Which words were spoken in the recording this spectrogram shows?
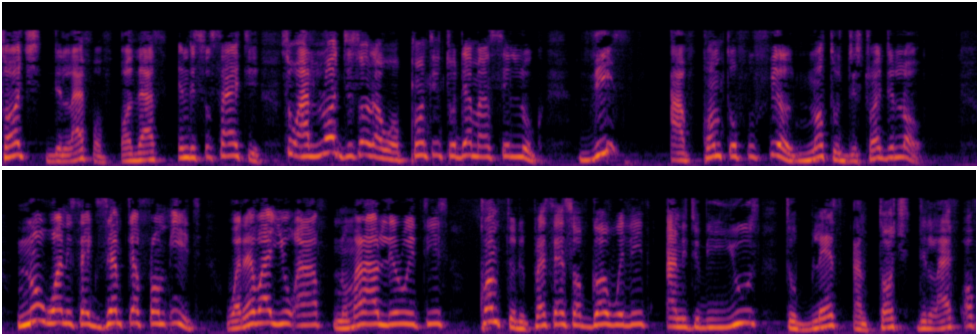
touch the life of others in the society. So our Lord Jesus was pointing to them and say, look, these have come to fulfill, not to destroy the law. No one is exempted from it. Whatever you have, no matter how little it is, come to the presence of God with it and it will be used to bless and touch the life of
